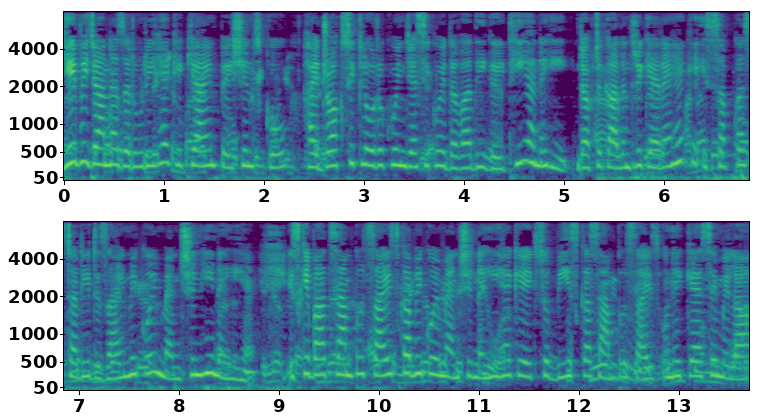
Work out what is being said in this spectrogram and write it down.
ये भी जानना ज़रूरी है कि क्या इन पेशेंट्स को हाइड्रोक्सीक्लोरोक्विन जैसी कोई दवा दी गई थी या नहीं? डॉक्टर कालंत्री कह रहे हैं कि इस सब का स्टडी डिज़ाइन में कोई मेंशन ही नहीं है। इसके बाद सैंपल साइज़ का भी कोई मेंशन नहीं है कि 120 का सैंपल साइज़ उन्हें कैसे मिला।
